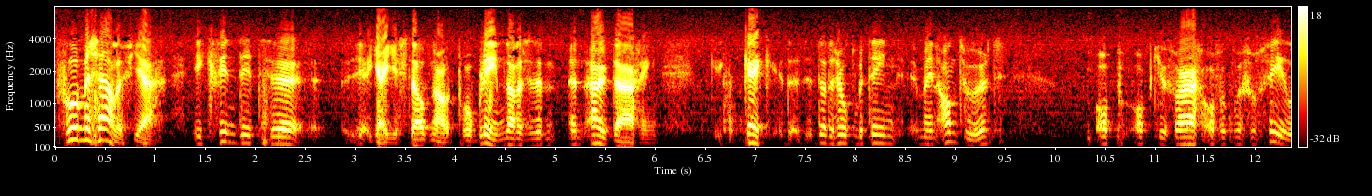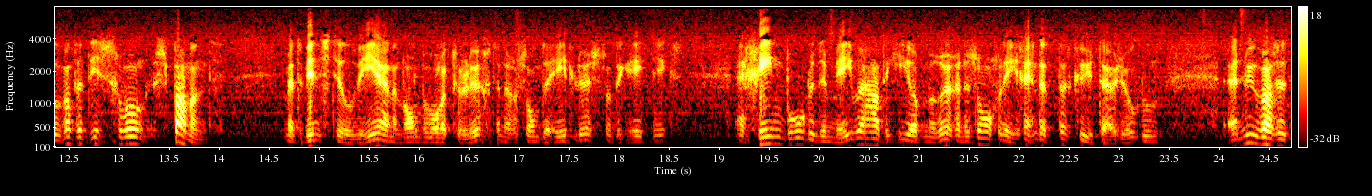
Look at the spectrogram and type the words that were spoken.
voor mezelf, ja. Ik vind dit... Uh, ja, je stelt nou het probleem, dan is het een, een uitdaging. Kijk, dat is ook meteen mijn antwoord op, op je vraag of ik me verveel. Want het is gewoon spannend. Met windstil weer en een onbewolkte lucht en een gezonde eetlust, want ik eet niks. En geen broedende meeuwen had ik hier op mijn rug in de zon gelegen. En dat, dat kun je thuis ook doen. En nu was het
